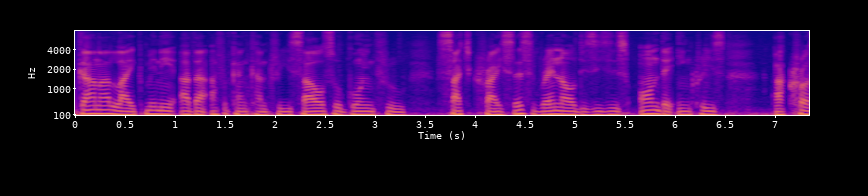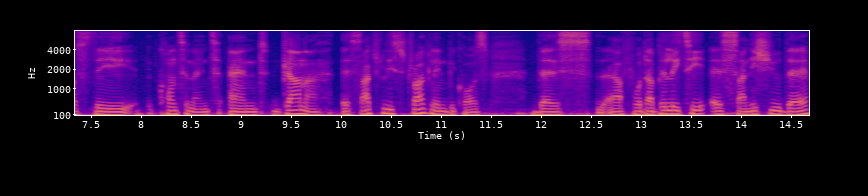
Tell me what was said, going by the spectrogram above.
Ghana, like many other African countries, are also going through such crisis, renal diseases on the increase across the continent and Ghana is actually struggling because there's affordability is an issue there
